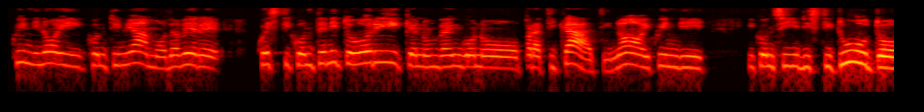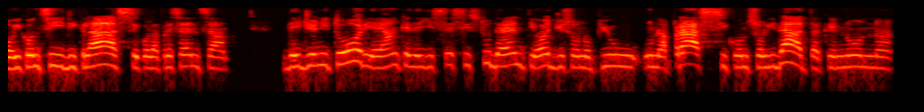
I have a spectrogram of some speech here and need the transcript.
Quindi noi continuiamo ad avere questi contenitori che non vengono praticati, no? E quindi i consigli di istituto, i consigli di classe con la presenza dei genitori e anche degli stessi studenti oggi sono più una prassi consolidata che non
